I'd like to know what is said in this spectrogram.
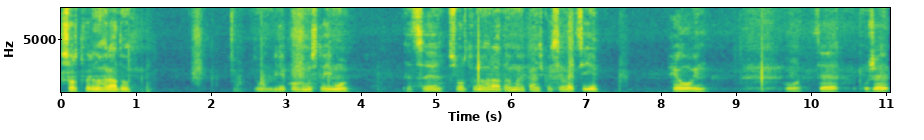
сорт винограду, ну, біля якого ми стоїмо. Це сорт винограду американської селекції Хеллоуін. От, це вже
